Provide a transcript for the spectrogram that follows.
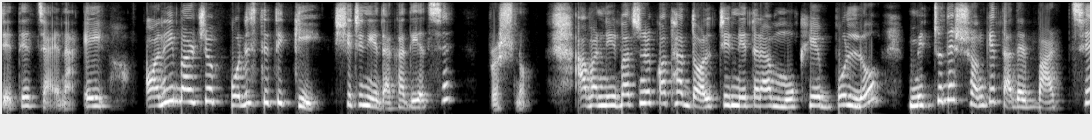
যেতে চায় না। এই অনিবার্য পরিস্থিতি কি, সেটি নিয়ে দেখা দিয়েছে প্রশ্ন। আবার নির্বাচনের কথা দলটির নেতারা মুখে বলল, মিত্রদের সঙ্গে তাদের বাড়ছে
